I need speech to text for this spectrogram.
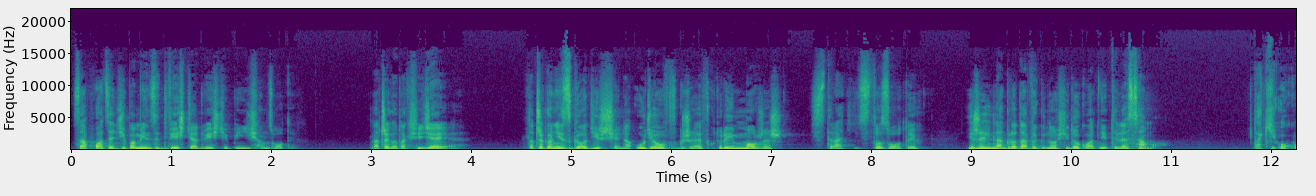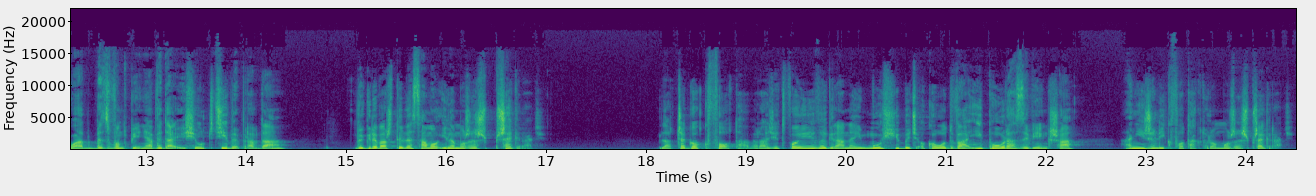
zapłacę ci pomiędzy 200 a 250 zł. Dlaczego tak się dzieje? Dlaczego nie zgodzisz się na udział w grze, w której możesz stracić 100 zł, jeżeli nagroda wynosi dokładnie tyle samo? Taki układ bez wątpienia wydaje się uczciwy, prawda? Wygrywasz tyle samo, ile możesz przegrać. Dlaczego kwota w razie twojej wygranej musi być około 2,5 razy większa, aniżeli kwota, którą możesz przegrać?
